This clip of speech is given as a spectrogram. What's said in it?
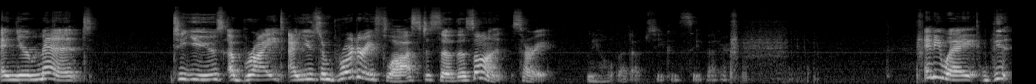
and you're meant to use a bright, I used embroidery floss to sew those on. Sorry, let me hold that up so you can see better. Anyway, the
